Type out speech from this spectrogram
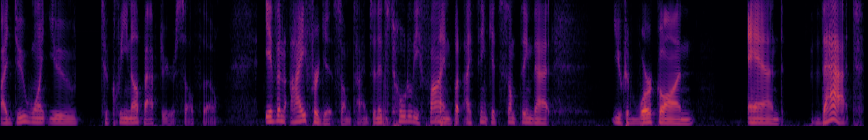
I do want you to clean up after yourself though. Even i forget sometimes and it's totally fine but i think it's something that you could work on and that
